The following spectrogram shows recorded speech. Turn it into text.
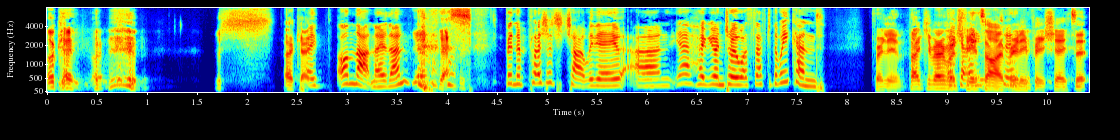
Okay. Okay. Okay, on that note then, Yes. it's been a pleasure to chat with you and yeah, hope you enjoy what's left of the weekend. Brilliant. Thank you very much for your time. cheers. Really appreciate it.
